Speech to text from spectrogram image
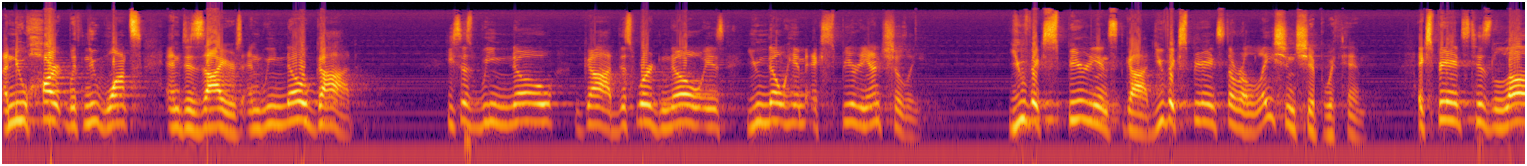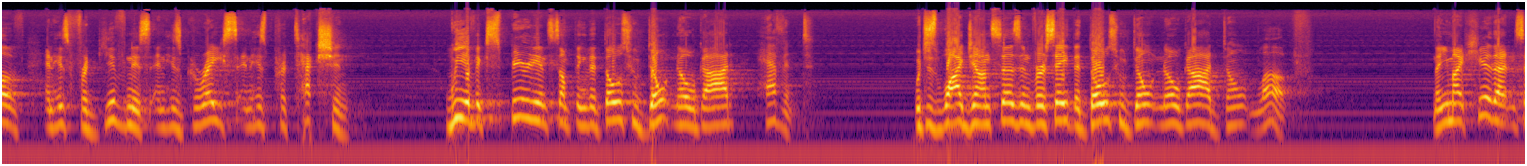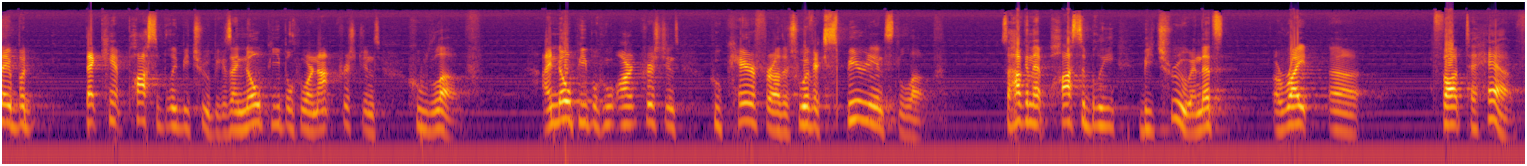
a new heart with new wants and desires, and we know God. He says, We know God. This word know is you know Him experientially. You've experienced God, you've experienced a relationship with Him, experienced His love and His forgiveness and His grace and His protection. We have experienced something that those who don't know God haven't. Which is why John says in verse 8 that those who don't know God don't love. Now you might hear that and say, but that can't possibly be true because I know people who are not Christians who love. I know people who aren't Christians who care for others, who have experienced love. So, how can that possibly be true? And that's a right uh, thought to have.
